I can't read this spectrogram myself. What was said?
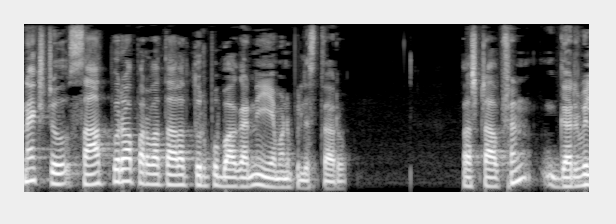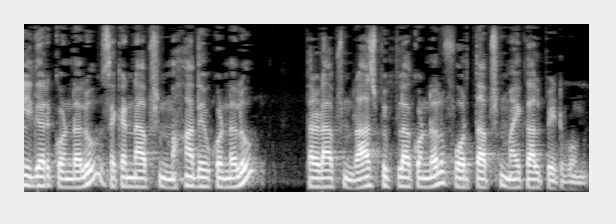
నెక్స్ట్ సాత్పురా పర్వతాల తూర్పు భాగాన్ని ఏమని పిలుస్తారు? ఫస్ట్ ఆప్షన్ గర్విల్గర్ కొండలు సెకండ్ ఆప్షన్ మహాదేవ్ కొండలు థర్డ్ ఆప్షన్ రాజ్ పిప్లా కొండలు ఫోర్త్ ఆప్షన్ మైకాల్ పీఠభూమి.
